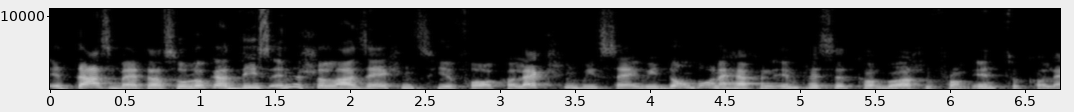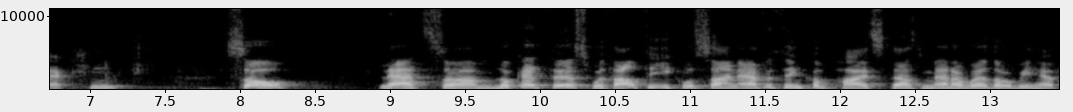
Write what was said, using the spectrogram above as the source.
it does matter. So look at these initializations here for a collection. We say we don't want to have an implicit conversion from int to collection. So let's um, look at this. Without the equal sign, everything compiles. Doesn't matter whether we have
